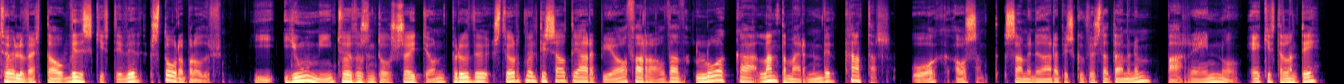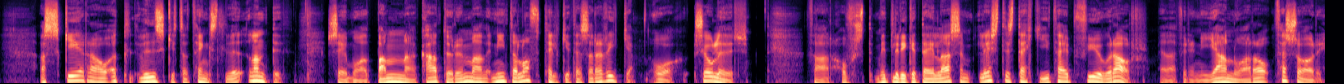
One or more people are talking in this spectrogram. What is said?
töluvert á viðskipti við stórabróður. Í júni 2017 brúðu stjórnvöldi Sáti Arabíu á það ráð að loka landamærinum við Katar og ásamt saminuð arabísku fyrstadæminum, Bahrein og Egiptalandi að skera á öll viðskipta tengsl við landið, segjum og að banna katurum að nýta lofthelgi þessara ríkja og sjóleðir. Þar hófst milliríkja deila sem leistist ekki í tæp fjögur ár eða fyrir í janúar á þessu ári.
